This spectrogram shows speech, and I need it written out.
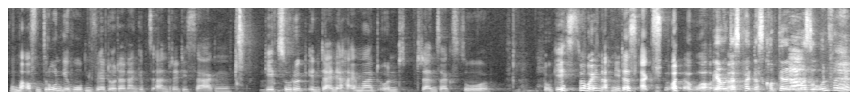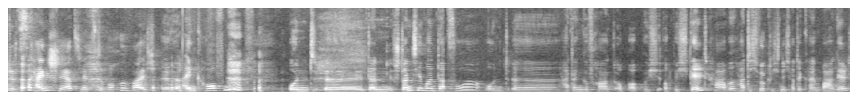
wo man auf den Thron gehoben wird, oder dann gibt es andere, die sagen, geh zurück in deine Heimat und dann sagst du, Du gehst du nach Niedersachsen oder wo auch Ja, und das, das, kommt ja dann immer so unvermittelt. Das ist kein Scherz. Letzte Woche war ich äh, einkaufen und äh, dann stand jemand davor und äh, hat dann gefragt, ob, ob, ich, ob ich Geld habe. Hatte ich wirklich nicht, hatte kein Bargeld.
